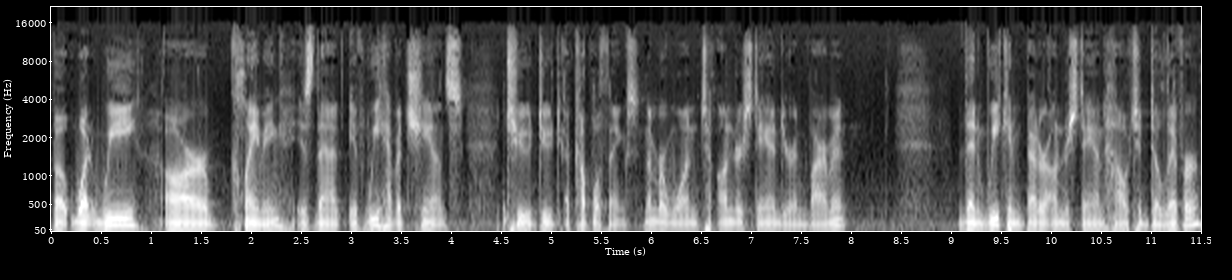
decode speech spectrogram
But what we are claiming is that if we have a chance to do a couple things number one, to understand your environment then we can better understand how to deliver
